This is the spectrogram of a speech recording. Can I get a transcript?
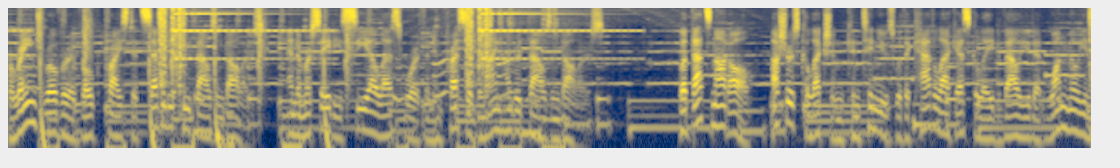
a Range Rover Evoque priced at $72,000, and a Mercedes CLS worth an impressive $900,000. But that's not all, Usher's collection continues with a Cadillac Escalade valued at $1 million,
